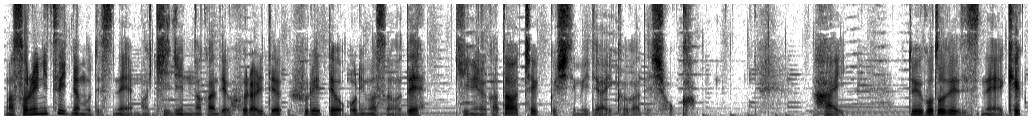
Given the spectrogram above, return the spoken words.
まあ、それについてもですね、まあ、記事の中で触られて、触れておりますので、気になる方はチェックしてみてはいかがでしょうか。はい。ということでですね、結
